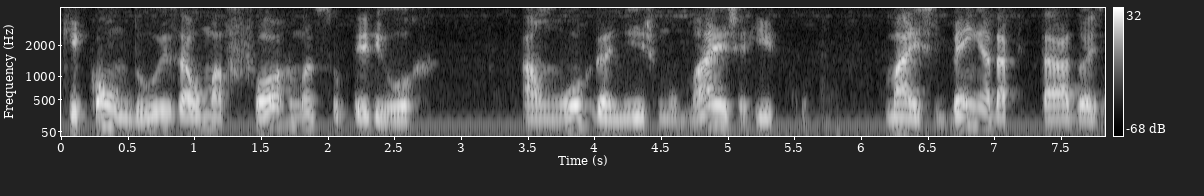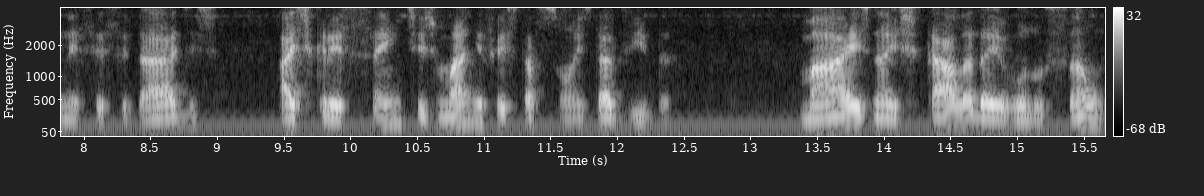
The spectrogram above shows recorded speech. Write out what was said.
que conduz a uma forma superior a um organismo mais rico, mais bem adaptado às necessidades, às crescentes manifestações da vida. Mas, na escala da evolução,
